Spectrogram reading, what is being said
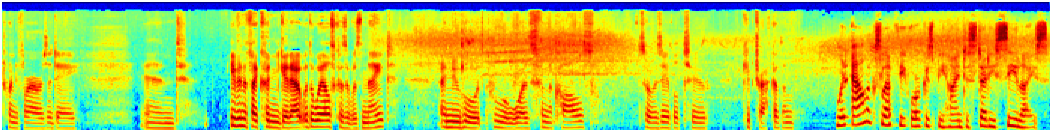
24 hours a day. And even if I couldn't get out with the whales because it was night, I knew who, who it was from the calls, so I was able to keep track of them. When Alex left the orcas behind to study sea lice,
